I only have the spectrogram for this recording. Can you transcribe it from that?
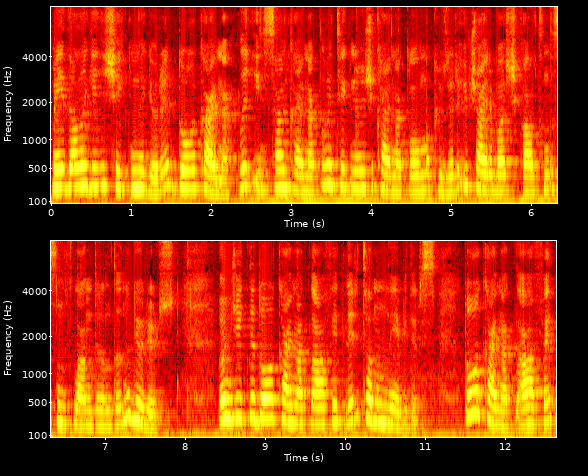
meydana geliş şekline göre doğa kaynaklı, insan kaynaklı ve teknoloji kaynaklı olmak üzere 3 ayrı başlık altında sınıflandırıldığını görüyoruz. Öncelikle doğa kaynaklı afetleri tanımlayabiliriz. Doğa kaynaklı afet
